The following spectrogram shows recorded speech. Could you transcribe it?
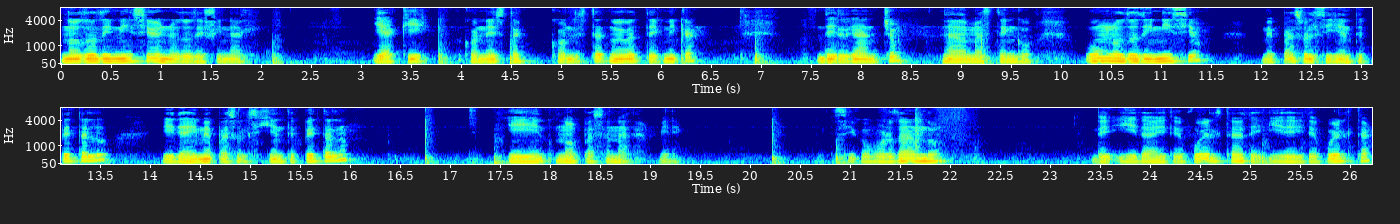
nudo de inicio y nudo de final. Y aquí con esta, con esta nueva técnica del gancho, nada más tengo un nudo de inicio, me paso al siguiente pétalo y de ahí me paso al siguiente pétalo y no pasa nada miren sigo bordando. De ida y de vuelta de ida y de vuelta.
